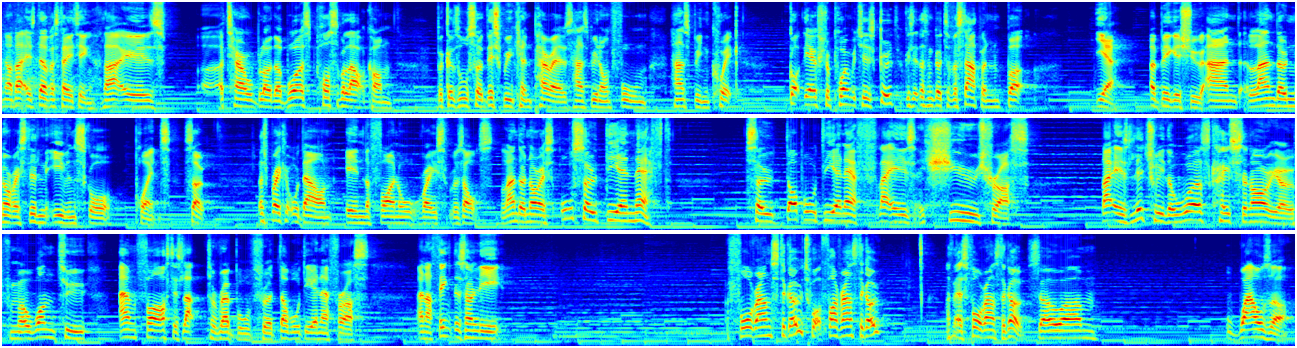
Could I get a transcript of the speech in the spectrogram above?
Now that is devastating. That is a terrible blow. The worst possible outcome. Because also this weekend Perez has been on form, has been quick. Got the extra point, which is good because it doesn't go to Verstappen. But yeah, a big issue. And Lando Norris didn't even score points. So let's break it all down in the final race results. Lando Norris also DNF'd. So double DNF. That is huge for us. That is literally the worst case scenario from a 1-2 and fastest lap to Red Bull through a double DNF for us. And I think there's only four rounds to go. To What, five rounds to go? I think there's four rounds to go. So, um, wowzer.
